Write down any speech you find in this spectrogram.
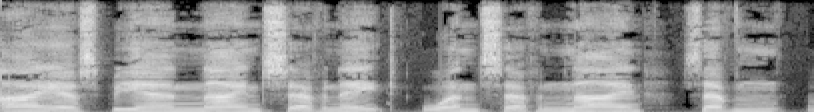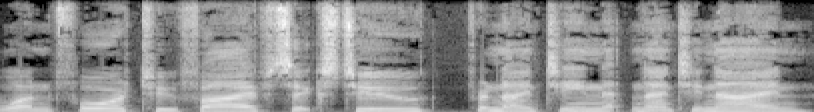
ISBN 978-179-7142562 for 19.99.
